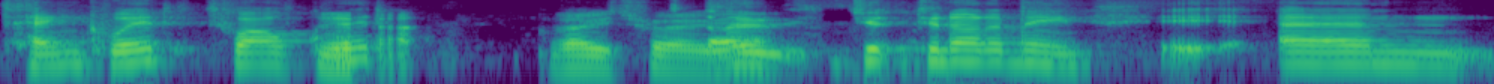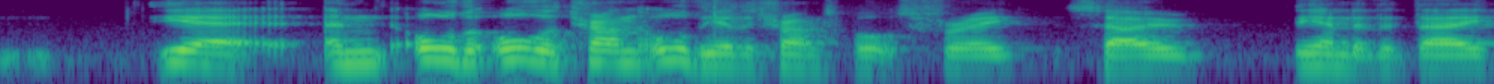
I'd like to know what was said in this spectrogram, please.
10 quid, 12 quid. Yeah. Very true. So, yeah. do, do you know what I mean? It, um, yeah, and all the all the tran- all the other transport's free. So, at the end of the day,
